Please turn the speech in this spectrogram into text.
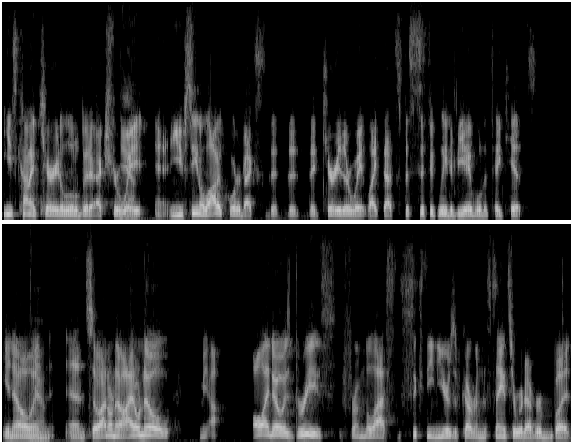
he's kind of carried a little bit of extra Yeah. weight, and you've seen a lot of quarterbacks that that that carry their weight like that specifically to be able to take hits. You know, and and so I don't know. I don't know. I mean, I, all I know is Brees from the last 16 years of covering the Saints or whatever, but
